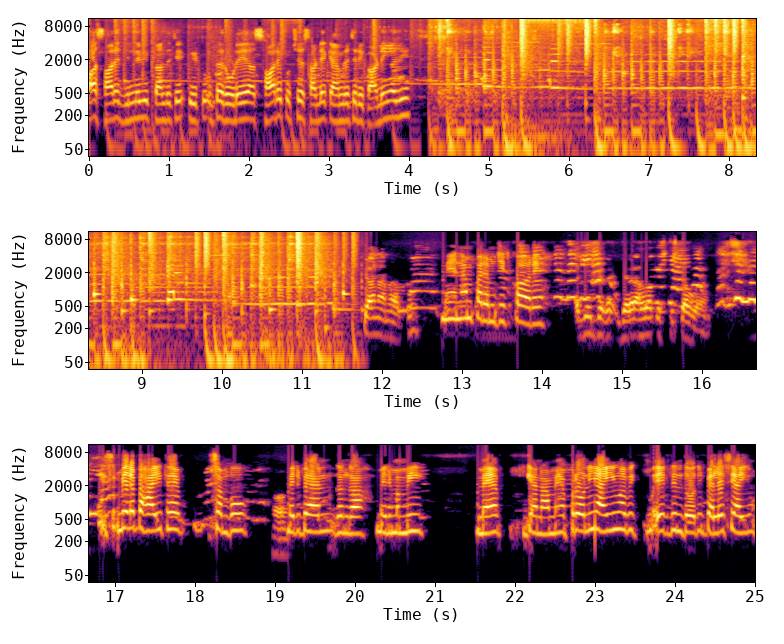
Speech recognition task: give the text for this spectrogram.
ਆ ਸਾਰੇ ਜਿੰਨੇ ਵੀ ਕੰਧ 'ਚ ਇੱਟ ਉੱਤੇ ਰੋੜੇ ਆ ਸਾਰੇ ਕੁਝ ਸਾਡੇ ਕੈਮਰੇ 'ਚ ਰਿਕਾਰਡਿੰਗ ਆ ਜੀ क्या नाम है आपको मेरा नाम परमजीत कौर है ये झगड़ा झगड़ा हुआ किस किस का हुआ है इस मेरे भाई थे शंभू हाँ। मेरी बहन गंगा, मेरी मम्मी, मैं, क्या नाम है, प्रोनी आई हूँ अभी, एक दिन, दो दिन पहले से आई हूँ।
